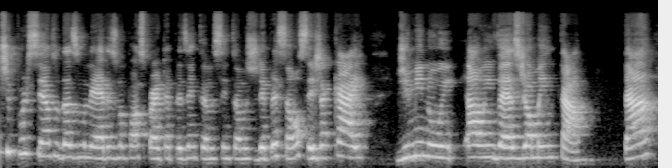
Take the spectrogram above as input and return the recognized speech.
20% das mulheres no pós-parto apresentando sintomas de depressão, ou seja, cai, diminui ao invés de aumentar, tá?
